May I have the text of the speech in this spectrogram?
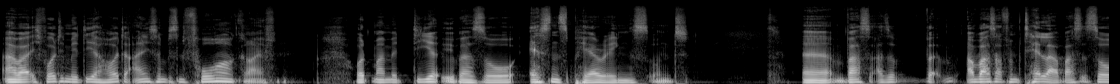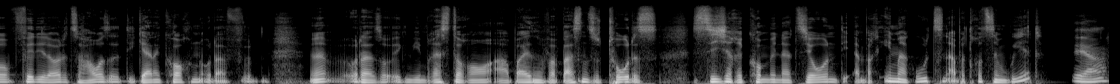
Aber ich wollte mit dir heute eigentlich so ein bisschen vorgreifen und mal mit dir über so Essenspairings und äh, was, also was auf dem Teller, was ist so für die Leute zu Hause, die gerne kochen oder für, ne, oder so irgendwie im Restaurant arbeiten, wa- was sind so todessichere Kombinationen, die einfach immer gut sind, aber trotzdem weird? Ja.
